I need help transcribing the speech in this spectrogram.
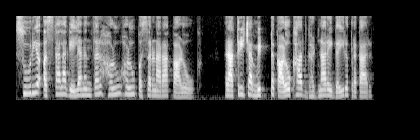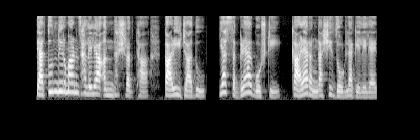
सूर्य अस्ताला गेल्यानंतर हळूहळू पसरणारा काळोख रात्रीच्या मिट्ट काळोखात घडणारे गैरप्रकार त्यातून निर्माण झालेल्या अंधश्रद्धा काळी जादू या सगळ्या गोष्टी काळ्या रंगाशी जोडल्या गेलेल्या आहेत.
